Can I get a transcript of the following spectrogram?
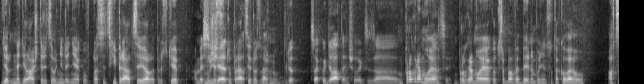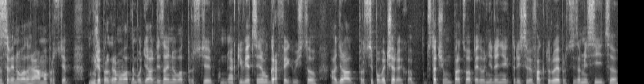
děl, nedělá 40 hodin denně jako v klasické práci, ale prostě a myslím, může že si tu práci a, rozvrhnout. a kdo, co jako dělá ten člověk za Programuje. za práci? Programuje jako třeba weby nebo něco takového. A chce se věnovat hrám a prostě může programovat nebo dělat, designovat prostě nějaký věci nebo grafik, víš co, a dělá prostě po večerech a stačí mu pracovat pět hodin denně, který si vyfakturuje prostě za měsíc a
